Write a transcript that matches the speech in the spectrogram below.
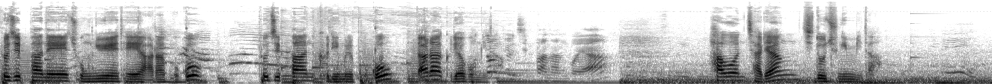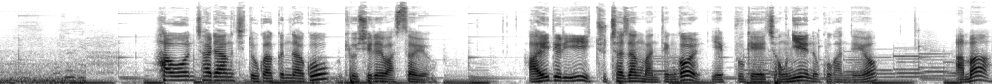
표지판의 종류에 대해 알아보고 표지판 그림을 보고 따라 그려봅니다. 표지판? 하원 차량 지도 중입니다. 하원 차량 지도가 끝나고 교실에 왔어요. 아이들이 주차장 만든 걸 예쁘게 정리해 놓고 갔네요. 아마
